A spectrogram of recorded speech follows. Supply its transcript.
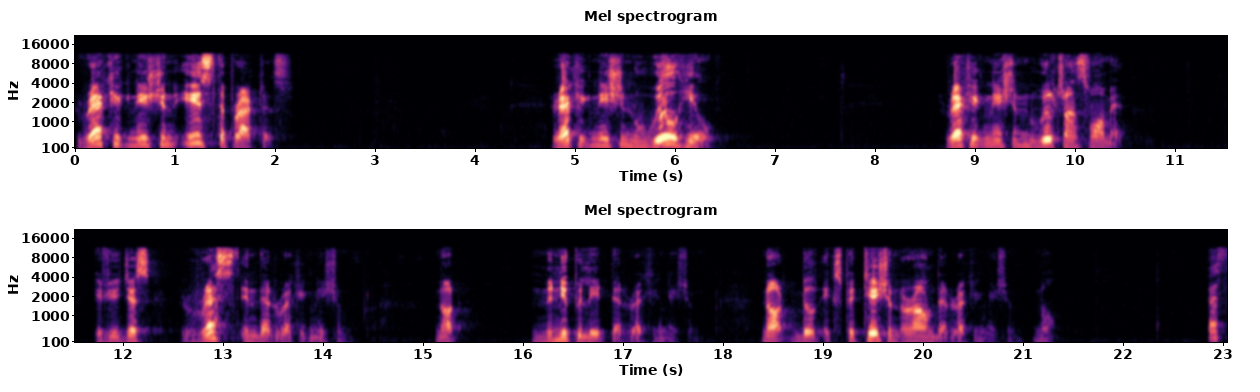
Recognition is the practice. Recognition will heal. Recognition will transform it. If you just rest in that recognition, not manipulate that recognition, not build expectation around that recognition. No. That's,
